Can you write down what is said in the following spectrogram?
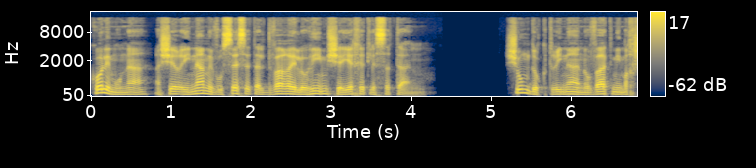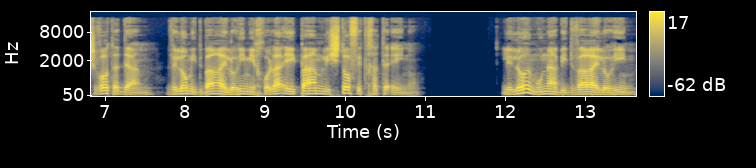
כל אמונה אשר אינה מבוססת על דבר האלוהים שייכת לשטן. שום דוקטרינה הנובעת ממחשבות אדם, ולא מדבר האלוהים יכולה אי פעם לשטוף את חטאינו. ללא אמונה בדבר האלוהים,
